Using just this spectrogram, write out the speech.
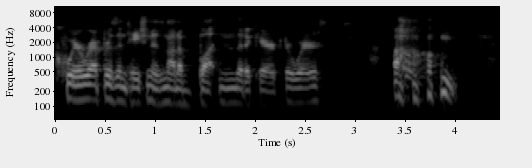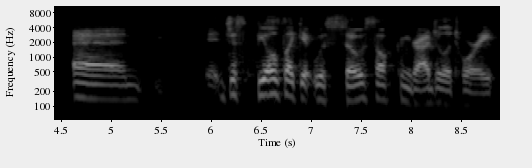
queer representation is not a button that a character wears. Um, and it just feels like it was so self-congratulatory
